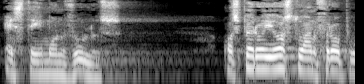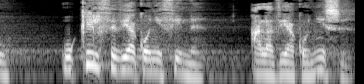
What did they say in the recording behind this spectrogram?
έστε ημών δούλος. Ως περοϊός του ανθρώπου, ουκ ήλθε διακονηθήνε, αλλά διακονήσε,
